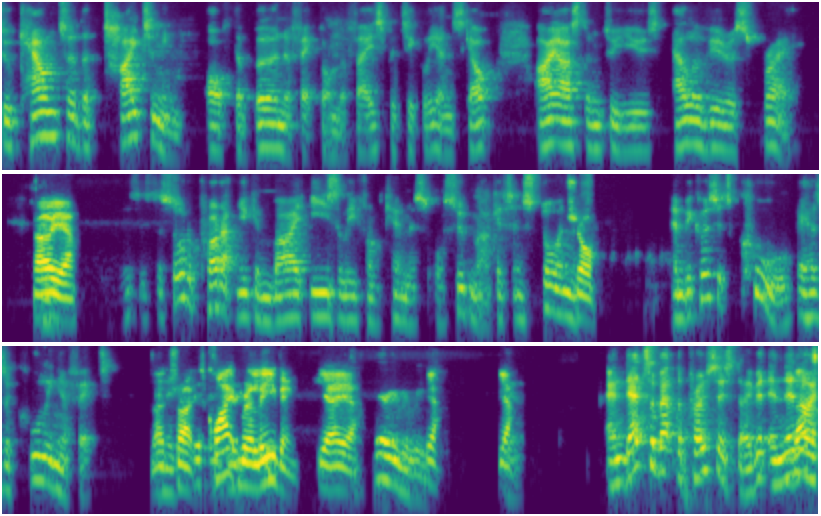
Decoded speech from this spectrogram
to counter the tightening of the burn effect on the face, particularly and scalp, I asked them to use aloe vera spray. Oh yeah. This is the sort of product you can buy easily from chemists or supermarkets and store in the Sure. And because it's cool, it has a cooling effect. That's it's right. It's quite very- relieving. Yeah. Yeah. Very relieving. Yeah. Yeah. And that's about the process, David. And then I.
